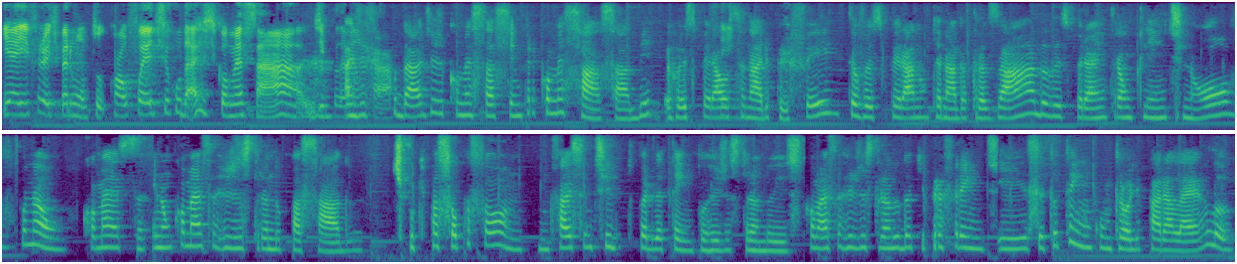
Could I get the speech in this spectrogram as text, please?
E aí, Fred, eu te pergunto, qual foi a dificuldade de começar, de implementar? A dificuldade de começar sempre é começar, sabe? Eu vou esperar sim. o cenário perfeito, eu vou esperar não ter nada atrasado, eu vou esperar entrar um cliente novo. Não, começa. E não começa registrando o passado. Tipo, o que passou, passou. Não faz sentido tu perder tempo registrando isso. Começa registrando daqui para frente. E se tu tem um controle paralelo,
